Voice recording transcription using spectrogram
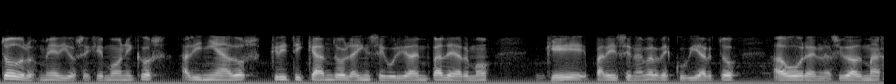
todos los medios hegemónicos alineados criticando la inseguridad en Palermo que parecen haber descubierto ahora en la ciudad más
